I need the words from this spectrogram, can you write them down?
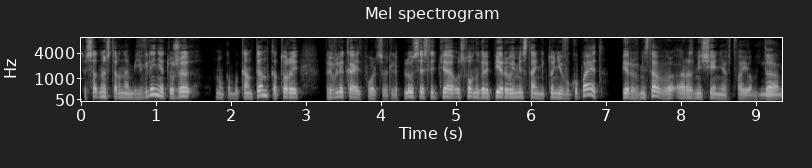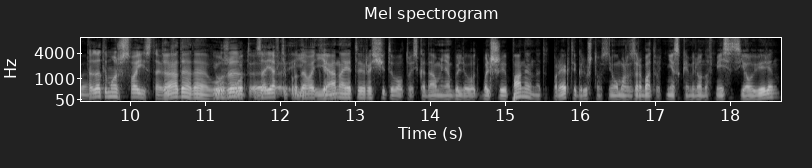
То есть, с одной стороны, объявление это уже ну, как бы контент, который привлекает пользователя. Плюс, если у тебя, условно говоря, первые места никто не выкупает, первые места размещения в твоем, Да, да. тогда ты можешь свои ставить. Да, да, да. И во- уже вот, э, заявки продавать Я тем. на это и рассчитывал. То есть, когда у меня были вот большие планы на этот проект, я говорю, что с него можно зарабатывать несколько миллионов в месяц, я уверен.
